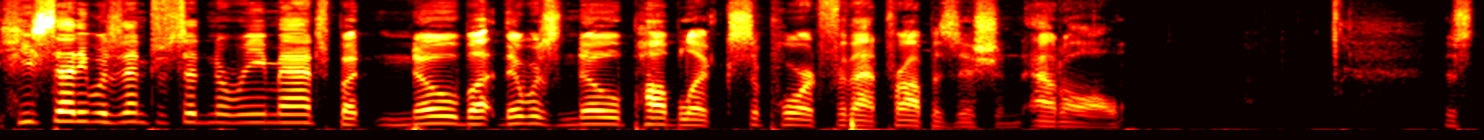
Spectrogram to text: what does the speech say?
he said he was interested in a rematch, but no, but there was no public support for that proposition at all. Just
